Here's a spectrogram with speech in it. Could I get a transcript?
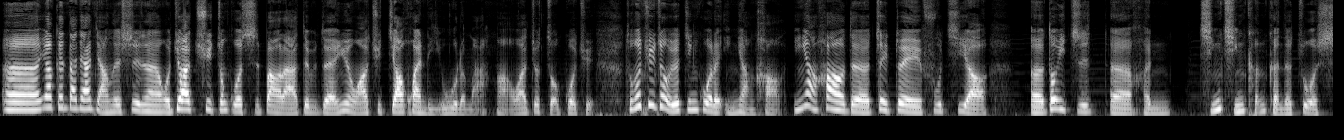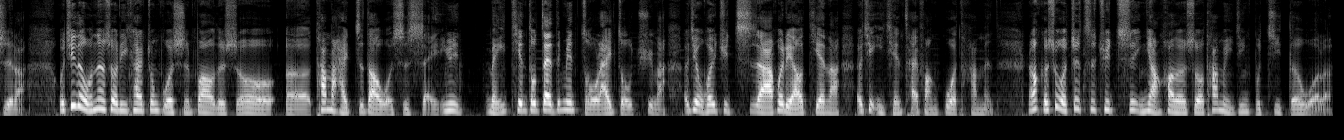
呃，要跟大家讲的是呢，我就要去中国时报啦，对不对？因为我要去交换礼物了嘛。啊，我就走过去，走过去之后，我就经过了营养号。营养号的这对夫妻哦，呃，都一直呃很。勤勤恳恳的做事了。我记得我那时候离开《中国时报》的时候，呃，他们还知道我是谁，因为。每一天都在这边走来走去嘛，而且我会去吃啊，会聊天啊，而且以前采访过他们。然后可是我这次去吃营养号的时候，他们已经不记得我了。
